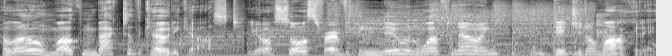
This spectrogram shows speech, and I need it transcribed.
Hello and welcome back to the CODIcast, your source for everything new and worth knowing in digital marketing.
